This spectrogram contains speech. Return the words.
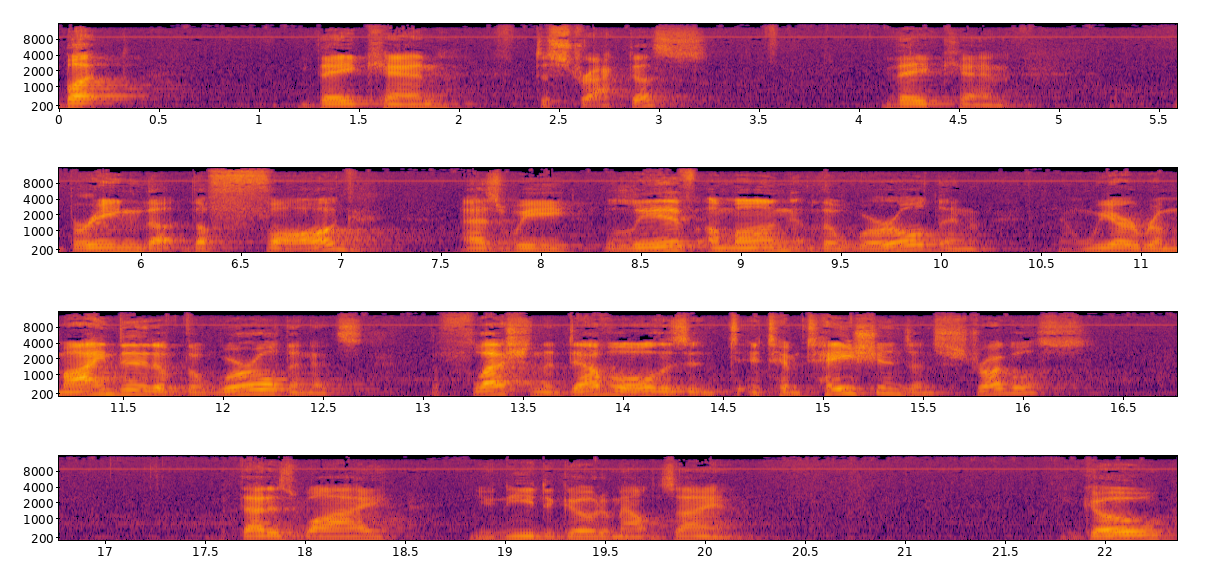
But they can distract us, they can bring the, the fog as we live among the world and, and we are reminded of the world and its the flesh and the devil, all these temptations and struggles. That is why you need to go to Mount Zion. Go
